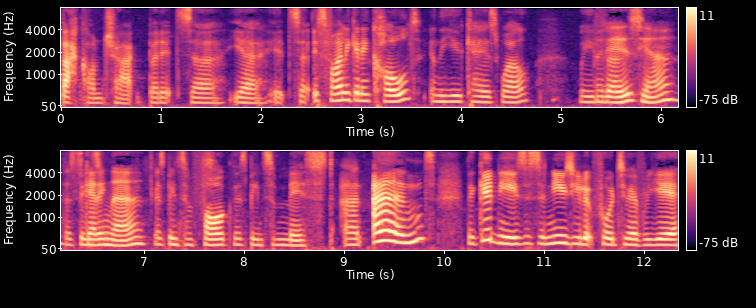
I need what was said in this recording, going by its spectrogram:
back on track. But it's uh yeah, it's uh, it's finally getting cold in the UK as well. We've It uh, is, yeah. there's It's been getting some- there. There's been some fog, there's been some mist, and and the good news this is the news you look forward to every year.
